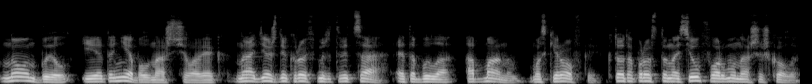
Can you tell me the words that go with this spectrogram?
но он был, и это не был наш человек. На одежде кровь мертвеца. Это было обманом, маскировкой. Кто-то просто носил форму нашей школы.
